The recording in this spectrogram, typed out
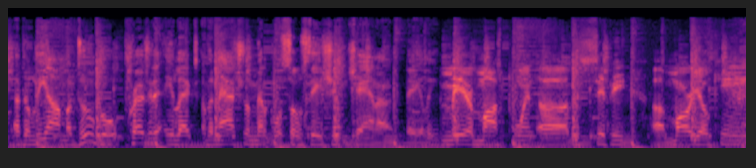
Dr. Leon McDougle, president-elect of the National Medical Association, Jana Bailey, Mayor of Moss Point, uh, Mississippi, uh, Mario King.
